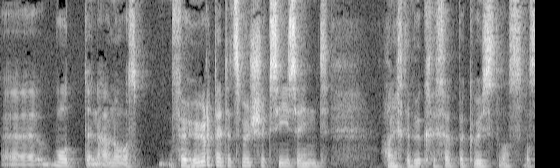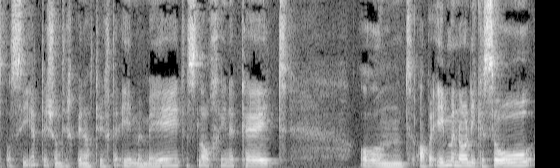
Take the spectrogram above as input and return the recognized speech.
äh, wo dann auch noch Verhörde dazwischen sind, habe ich dann wirklich gewusst, was, was passiert ist. Und ich bin natürlich dann immer mehr in das Loch hineingegangen. Und, aber immer noch nicht so,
